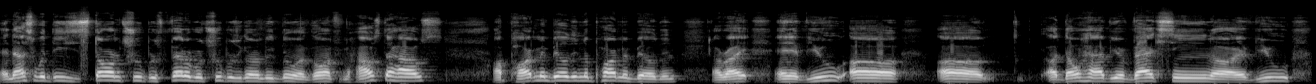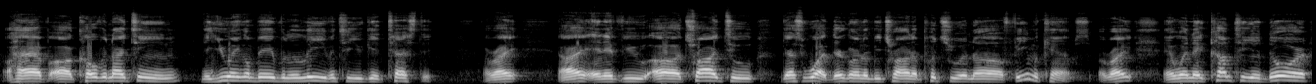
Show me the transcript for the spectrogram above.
And that's what these stormtroopers, federal troopers are going to be doing, going from house to house, apartment building to apartment building. All right. And if you uh uh, uh don't have your vaccine or if you have uh, COVID 19, then you ain't to be able to leave until you get tested. All right. All right, and if you uh, try to, guess what? They're going to be trying to put you in uh, FEMA camps. All right, and when they come to your door,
